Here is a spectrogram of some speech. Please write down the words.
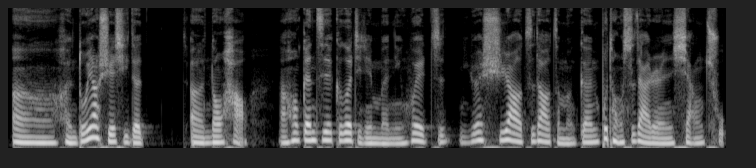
嗯、很多要学习的呃 know-how，然后跟这些哥哥姐姐们，你会知，你会需要知道怎么跟不同时代的人相处。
